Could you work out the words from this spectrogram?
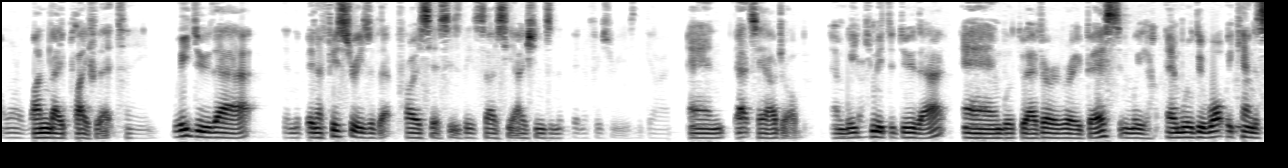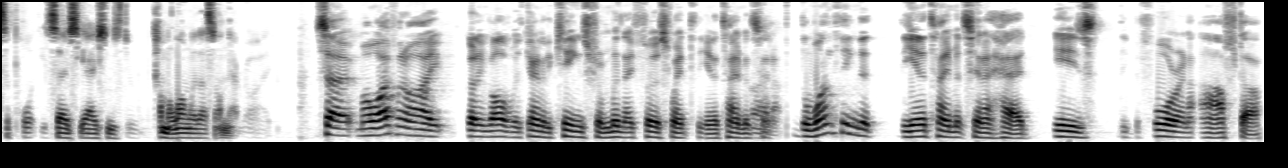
I want to one day play for that team. We do that, and the beneficiaries of that process is the associations and the beneficiary is the game. And that's our job. And we Okay. commit to do that and we'll do our very, very best and we and we'll do what we can to support the associations to come along with us on that ride. So my wife and I got involved with going to the Kings from when they first went to the entertainment Right. centre. The one thing that the entertainment centre had is the before and after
